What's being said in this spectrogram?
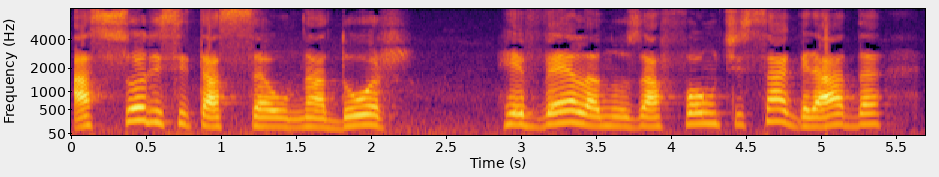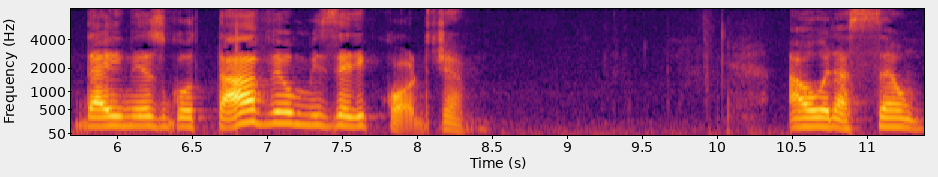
A solicitação na dor revela-nos a fonte sagrada da inesgotável misericórdia. A oração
